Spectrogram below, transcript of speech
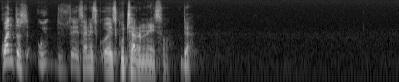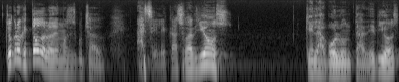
¿Cuántos de ustedes han escucharon eso? Ya. Yo creo que todos lo hemos escuchado. Hacele caso a Dios que la voluntad de Dios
